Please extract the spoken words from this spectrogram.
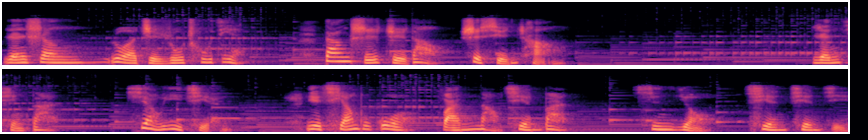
人生若只如初见，当时只道是寻常。人情淡，笑意浅，也强不过烦恼牵绊，心有千千结。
